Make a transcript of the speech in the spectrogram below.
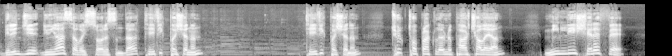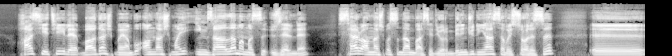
Birinci Dünya Savaşı sonrasında Tevfik Paşa'nın Tevfik Paşa'nın Türk topraklarını parçalayan milli şeref ve hasiyetiyle bağdaşmayan bu anlaşmayı imzalamaması üzerine Serv Anlaşması'ndan bahsediyorum. Birinci Dünya Savaşı sonrası eee,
